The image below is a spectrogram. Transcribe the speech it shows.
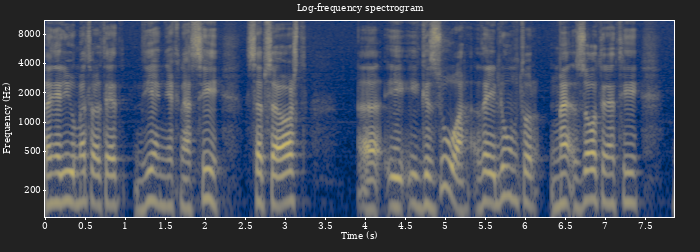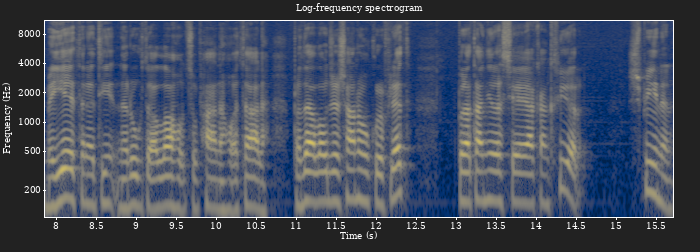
dhe njeriu me të vërtetë ndjen një kënaqësi sepse është i i gëzuar dhe i lumtur me Zotin e tij, me jetën e tij në rrugë të Allahut subhanahu wa taala. Prandaj Allahu xheleshanuhu kur flet për ata njerëz që ja kanë kthyer shpinën,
